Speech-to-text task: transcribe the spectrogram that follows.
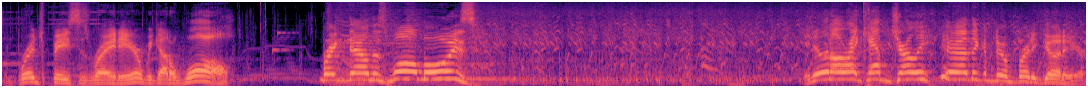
some bridge pieces right here. We got a wall. Break down this wall, boys. You doing all right, Captain Charlie? Yeah, I think I'm doing pretty good here.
